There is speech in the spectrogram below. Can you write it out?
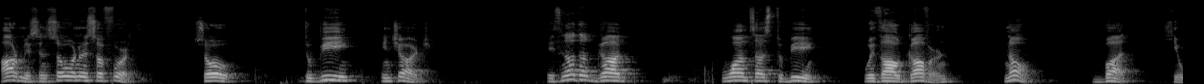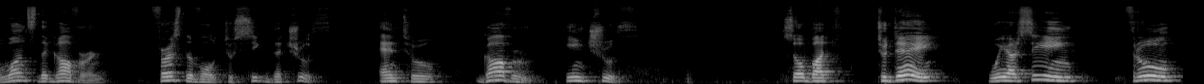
armies, and so on and so forth. So, to be in charge. It's not that God wants us to be without govern, no, but He wants the govern, first of all, to seek the truth and to govern in truth. So, but today we are seeing through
